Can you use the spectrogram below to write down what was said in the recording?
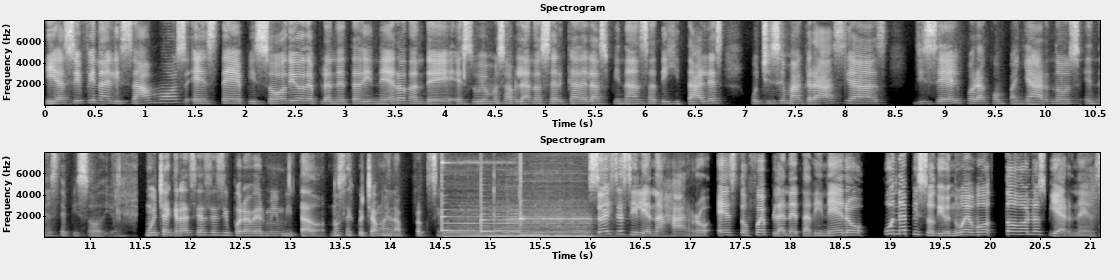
y así finalizamos este episodio de Planeta Dinero donde estuvimos hablando acerca de las finanzas digitales. Muchísimas gracias Giselle por acompañarnos en este episodio. Muchas gracias Ceci por haberme invitado. Nos escuchamos en la próxima. Soy Cecilia Najarro. Esto fue Planeta Dinero, un episodio nuevo todos los viernes.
